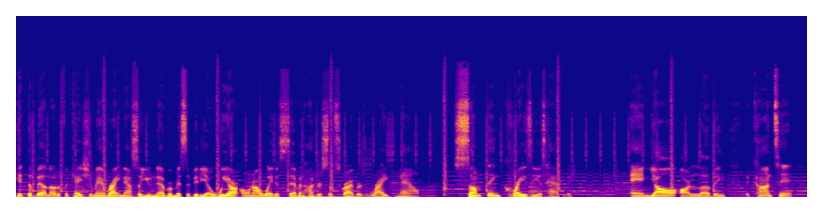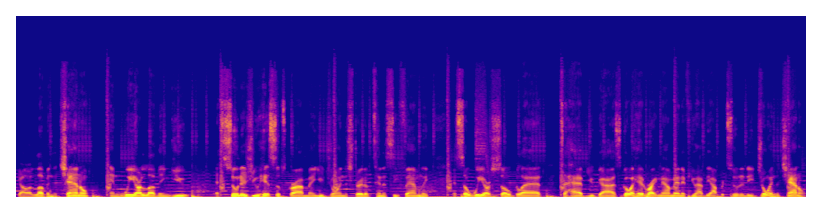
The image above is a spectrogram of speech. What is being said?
hit the bell notification, man, right now so you never miss a video. We are on our way to 700 subscribers right now. Something crazy is happening and y'all are loving the content, y'all are loving the channel, and we are loving you. As soon as you hit subscribe, man, you join the Straight Up Tennessee family. And so we are so glad to have you guys. Go ahead right now, man, if you have the opportunity, join the channel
